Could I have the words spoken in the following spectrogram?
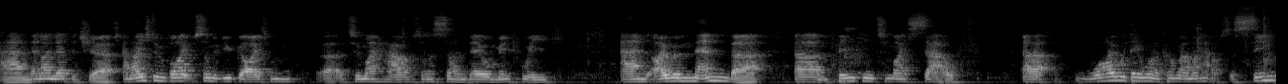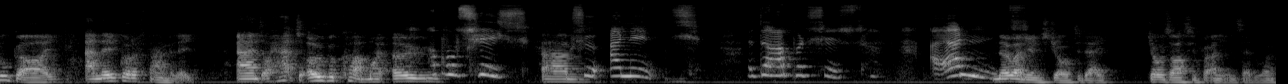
and then I led the church, and I used to invite some of you guys from uh, to my house on a Sunday or midweek, and I remember um, thinking to myself, uh, why would they want to come around my house? A single guy, and they've got a family, and I had to overcome my own. Apple cheese. Um, onions. It's apple cheese. Onions. no onions, Joel, today. Joel's asking for onions, everyone.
